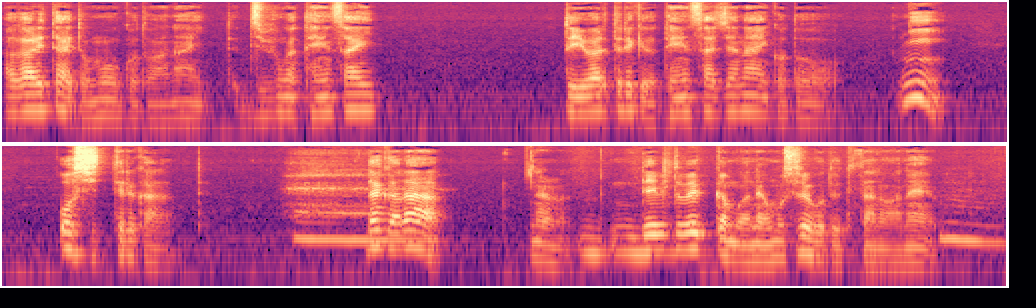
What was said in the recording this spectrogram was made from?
上がりたいと思うことはないって。自分が天才って言われてるけど天才じゃないことにを知ってるからって。だからデビッド・ベッカムがね面白いこと言ってたのはねうん。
